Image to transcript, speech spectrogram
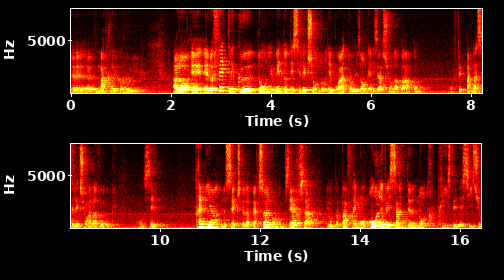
euh, macroéconomique. Alors, et, le fait est que dans les méthodes de sélection dans les boîtes, dans les organisations là-bas, on ne fait pas la sélection à l'aveugle. On sait très bien le sexe de la personne, on observe ça, et on ne peut pas vraiment enlever ça de notre prise de décision.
